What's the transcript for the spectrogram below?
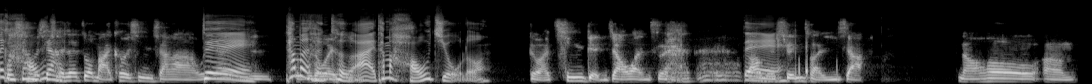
那个好像还在做马克信箱啊，对，他们很可爱，他们好久了，对吧？清点叫万岁，帮我们宣传一下。然后，嗯，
